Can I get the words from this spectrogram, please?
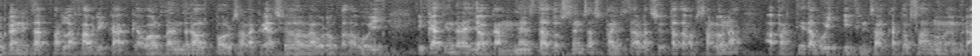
organitzat per la Fàbrica, que vol prendre el pols a la creació de l'Europa d'avui i que tindrà lloc en més de 200 espais de la ciutat de Barcelona a partir d'avui i fins al 14 de novembre,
